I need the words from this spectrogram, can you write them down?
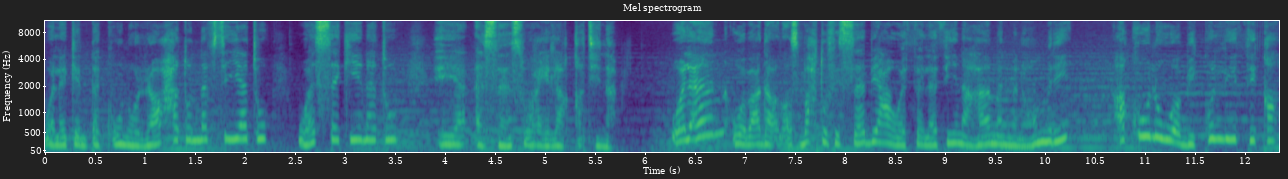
ولكن تكون الراحة النفسية والسكينة هي أساس علاقتنا. والآن وبعد أن أصبحت في السابعة والثلاثين عاما من عمري أقول وبكل ثقة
